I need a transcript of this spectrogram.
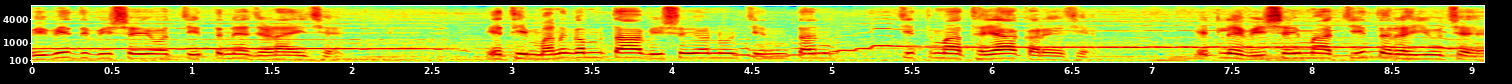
વિવિધ વિષયો ચિત્તને જણાય છે. એથી મનગમતા વિષયોનું ચિંતન ચિત્તમાં થયા કરે છે. એટલે વિષયમાં ચિત્ત રહ્યું છે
